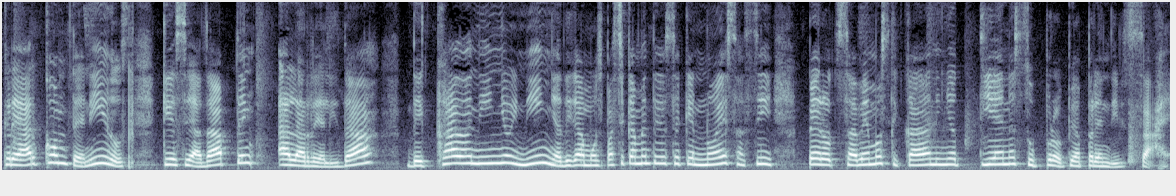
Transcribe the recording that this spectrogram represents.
crear contenidos que se adapten a la realidad de cada niño y niña. Digamos, básicamente yo sé que no es así, pero sabemos que cada niño tiene su propio aprendizaje.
